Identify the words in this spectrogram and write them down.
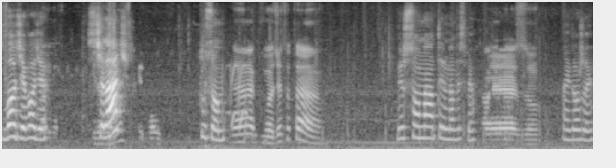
W wodzie, w wodzie. Strzelać? Tu są. Tak, w wodzie to tak. Już są na tym, na wyspie. O Jezu. Najgorzej.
